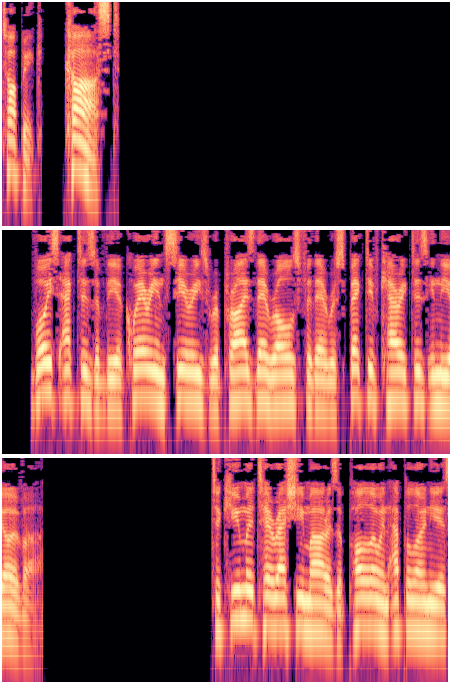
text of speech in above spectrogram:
Topic: Cast. Voice actors of the Aquarion series reprise their roles for their respective characters in the OVA. Takuma Terashima as Apollo and Apollonius.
